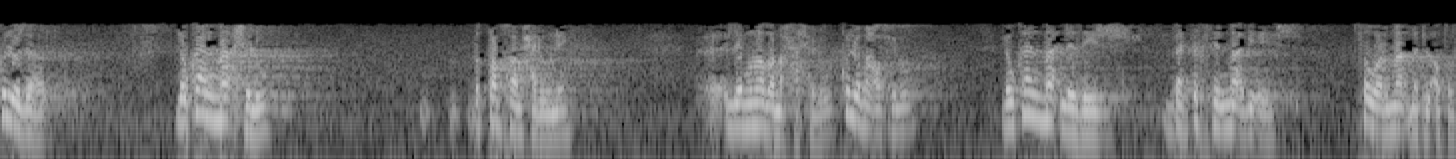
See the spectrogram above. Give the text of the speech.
كله زهر. لو كان الماء حلو بالطبخة محلونة معها حلو كله معه حلو. لو كان الماء لزج بدك تغسل الماء بإيش؟ تصور الماء مثل قطر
